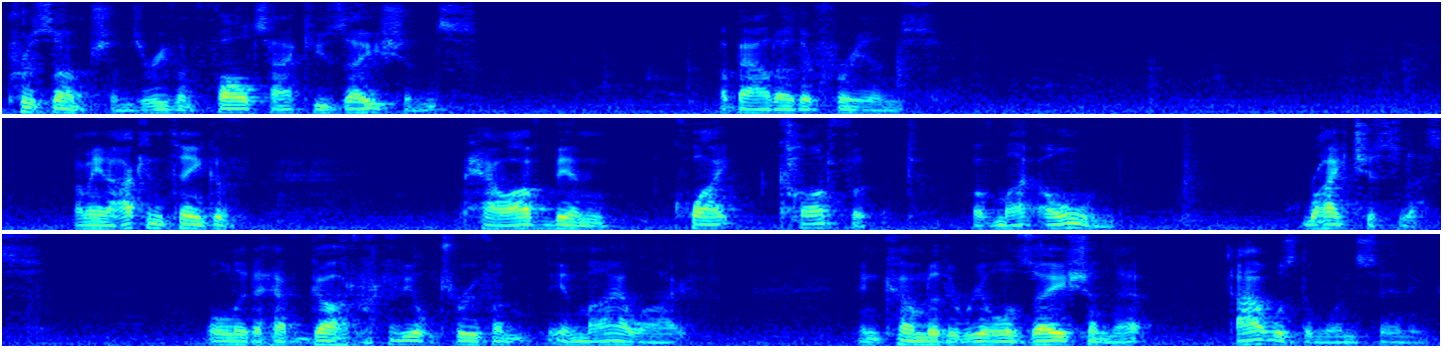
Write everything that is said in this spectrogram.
presumptions or even false accusations about other friends? I mean, I can think of how I've been quite confident of my own righteousness, only to have God reveal truth in, in my life and come to the realization that I was the one sinning.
